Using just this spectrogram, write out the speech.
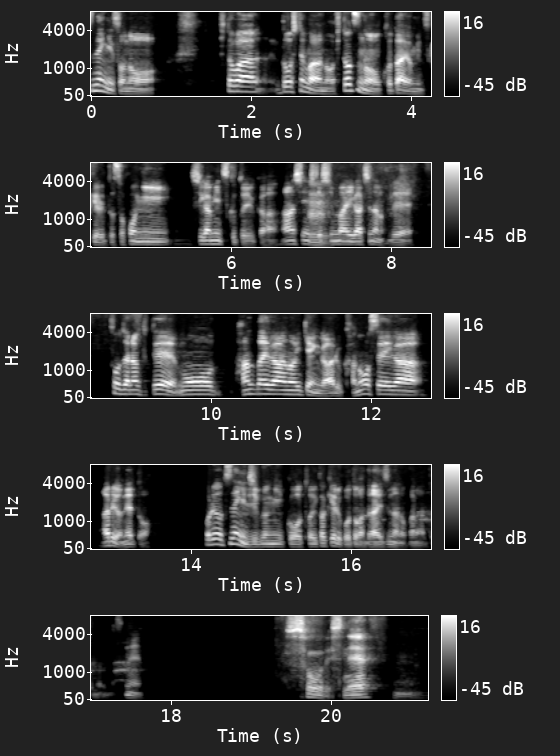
常にその、人はどうしてもあの、一つの答えを見つけるとそこにしがみつくというか、安心してしまいがちなので、そうじゃなくて、もう反対側の意見がある可能性があるよねと。これを常に自分にこう問いかけることが大事なのかなと思いますね。そうですね。うん。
